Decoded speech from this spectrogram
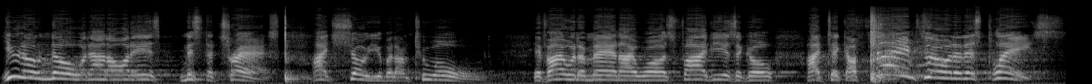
You don't know what out of order is, Mr. Trask. I'd show you, but I'm too old. If I were the man I was five years ago, I'd take a flamethrower to this place.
